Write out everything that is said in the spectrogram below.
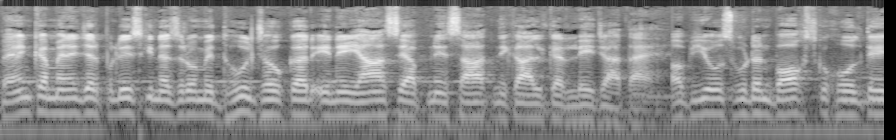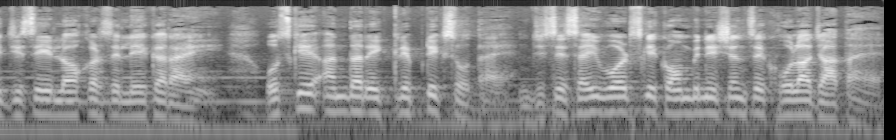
बैंक का मैनेजर पुलिस की नज़रों में धूल झोंकर इन्हें यहाँ से अपने साथ निकाल कर ले जाता है। अब ये उस वुडन बॉक्स को खोलते हैं जिसे लॉकर से लेकर आए हैं। उसके अंदर एक क्रिप्टिक्स होता है, जिसे सही वर्ड्स के कॉम्बिनेशन से खोला जाता है।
